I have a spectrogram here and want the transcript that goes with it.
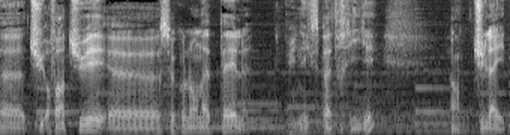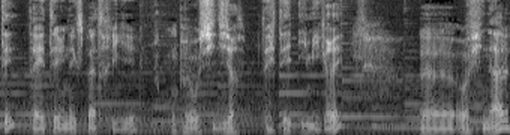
euh, tu, enfin, tu es euh, ce que l'on appelle une expatriée. Enfin, tu l'as été, tu as été une expatriée. On peut aussi dire tu as été immigrée euh, au final.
